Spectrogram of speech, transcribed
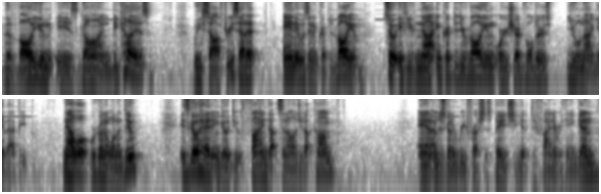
the volume is gone because we soft reset it and it was an encrypted volume. So if you've not encrypted your volume or your shared folders, you will not get that beep. Now what we're going to want to do is go ahead and go to find.synology.com and I'm just going to refresh this page to get it to find everything again.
